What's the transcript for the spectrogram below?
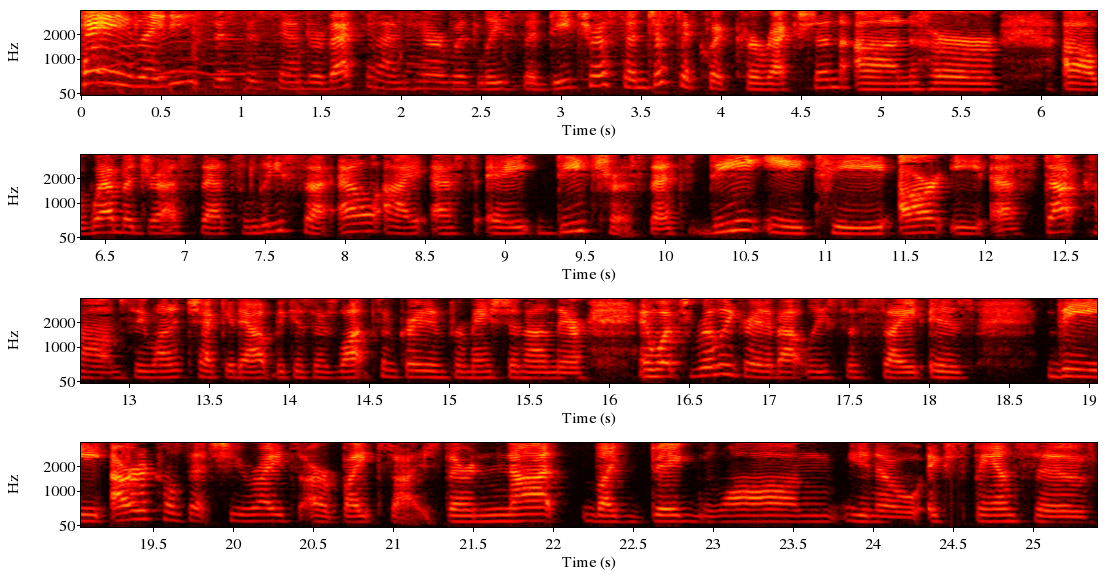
Hey, ladies, this is Sandra Beck, and I'm here with Lisa Detres. And just a quick correction on her uh, web address. That's Lisa, L I S A, Detres. That's D E T R E S dot com. So you want to check it out because there's lots of great information on there. And what's really great about Lisa's site is the articles that she writes are bite sized. They're not like big, long, you know, expansive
